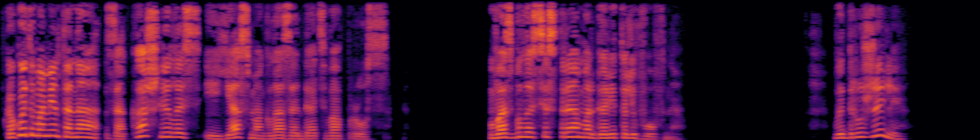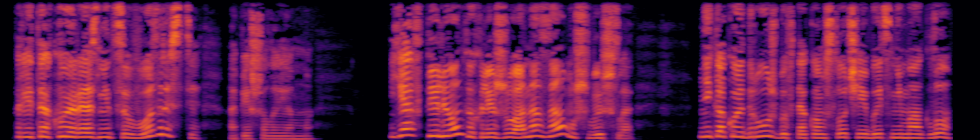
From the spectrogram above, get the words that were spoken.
В какой-то момент она закашлялась, и я смогла задать вопрос. «У вас была сестра Маргарита Львовна. Вы дружили?» «При такой разнице в возрасте?» — опешила Эмма. «Я в пеленках лежу, она замуж вышла. Никакой дружбы в таком случае быть не могло,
